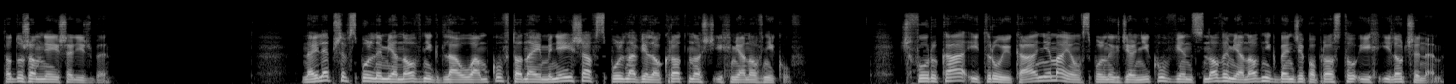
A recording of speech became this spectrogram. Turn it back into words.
To dużo mniejsze liczby. Najlepszy wspólny mianownik dla ułamków to najmniejsza wspólna wielokrotność ich mianowników. Czwórka i trójka nie mają wspólnych dzielników, więc nowy mianownik będzie po prostu ich iloczynem.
